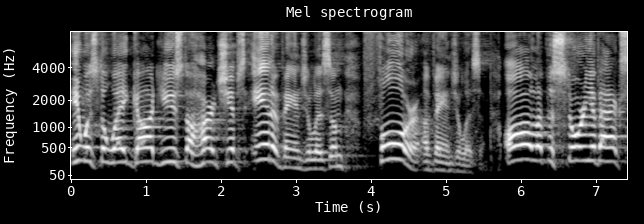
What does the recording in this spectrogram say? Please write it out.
It was the way God used the hardships in evangelism for evangelism. All of the story of Acts,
